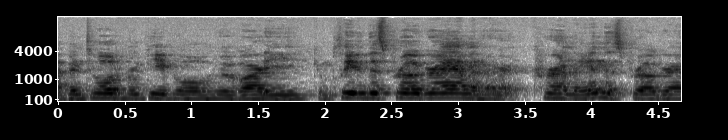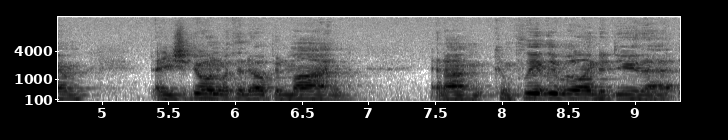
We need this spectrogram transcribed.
I've been told from people who have already completed this program and are currently in this program that you should go in with an open mind. And I'm completely willing to do that.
